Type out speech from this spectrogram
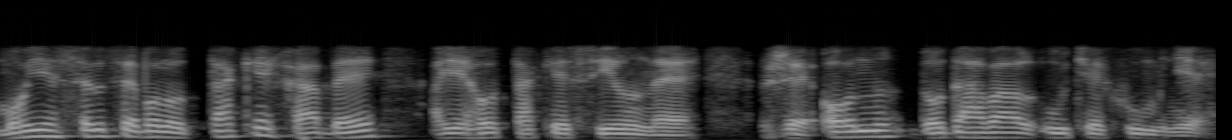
moje srdce bolo také chabé a jeho také silné, že on dodával útechu mne.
